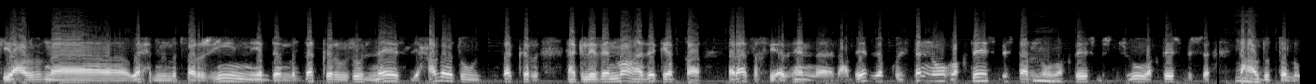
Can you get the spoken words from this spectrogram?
كي يعرض لنا واحد من المتفرجين يبدأ متذكر وجوه الناس اللي حضرت وتذكر هاك l'événement هذاك يبقى راسخ في أذهان العباد يبقوا يستنوا وقتاش باش ترجعوا وقتاش باش تجوا وقتاش باش تعاودوا تطلوا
